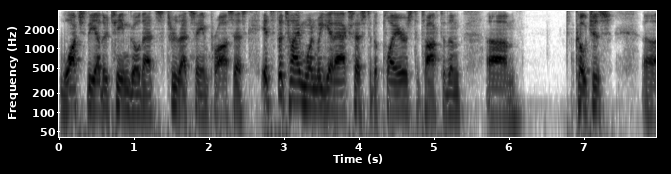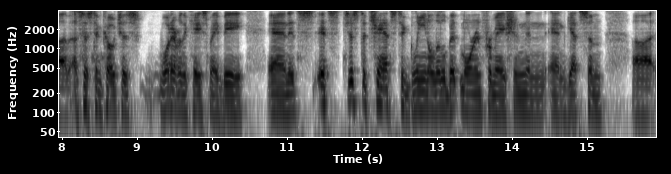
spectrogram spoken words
watch the other team go that's through that same process. It's the time when we get access to the players to talk to them. Um, coaches, uh, assistant coaches, whatever the case may be, and it's it's just a chance to glean a little bit more information and and get some uh,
